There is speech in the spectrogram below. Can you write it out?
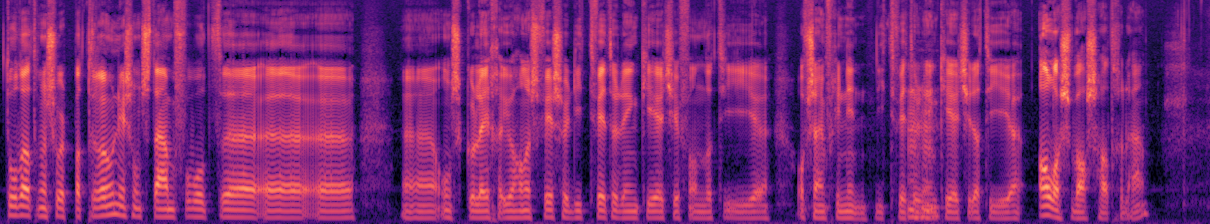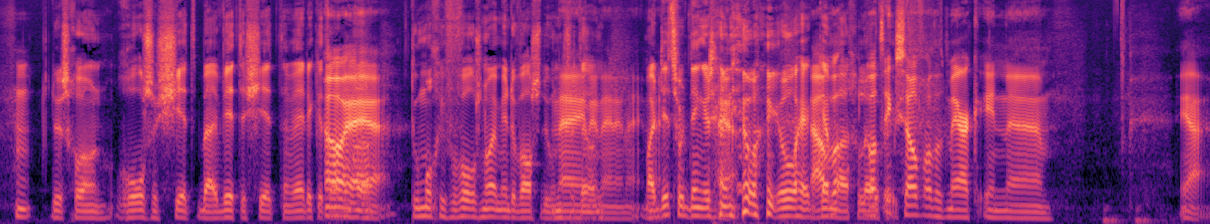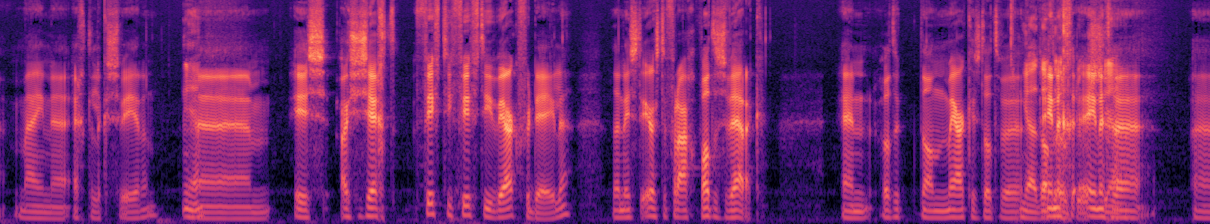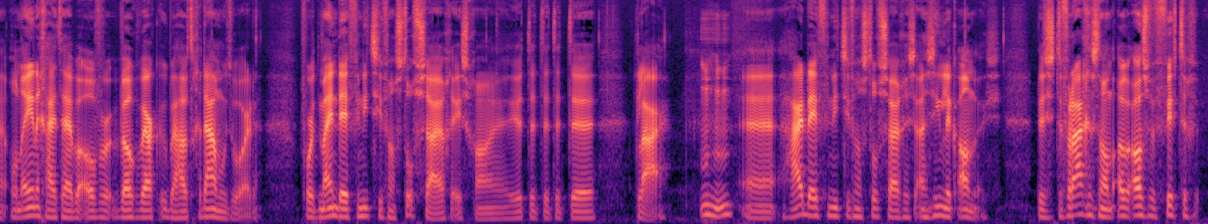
Totdat er een soort patroon is ontstaan. Bijvoorbeeld eh, onze collega Johannes Visser, die twitterde een keertje van dat hij, eh, of zijn vriendin, die twitterde Mhm. een keertje dat hij eh, alles was had gedaan. Hm. Dus gewoon roze shit bij witte shit en weet ik het Oh allemaal. ja, ja. Toen mocht hij vervolgens nooit meer de was doen. Nee, vertelde nee, hij. nee, nee, nee. Maar dit soort dingen zijn heel, heel Nou, herkenbaar wat, geloof wat ik. ik zelf altijd merk in ja, mijn echtelijke sferen, ehm, is als je zegt 50-50 werk verdelen, dan is de eerste vraag, wat is werk? En wat ik dan merk is dat we Ja, dat enige, dus, enige ja. eh, oneenigheid hebben over welk werk überhaupt gedaan moet worden. Voor het, mijn definitie van stofzuigen is gewoon tut, klaar. Mhm. Eh, haar definitie van stofzuigen is aanzienlijk anders. Dus de vraag is dan, ook als we 50 50-50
